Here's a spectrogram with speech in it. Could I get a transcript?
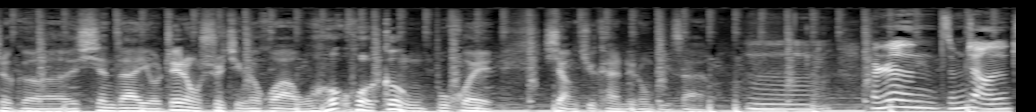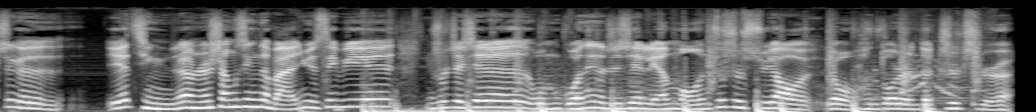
这个现在有这种事情的话，我 我更不会想去看这种比赛了。嗯，反正怎么讲呢，这个也挺让人伤心的吧。因为 CBA，你说这些我们国内的这些联盟，就是需要有很多人的支持，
